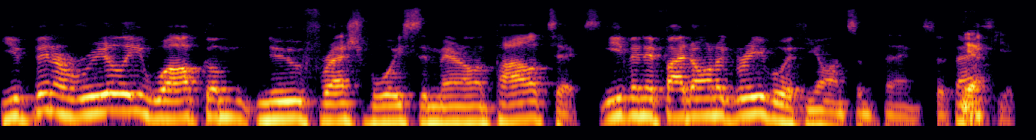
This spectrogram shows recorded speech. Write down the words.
you've been a really welcome new fresh voice in maryland politics even if i don't agree with you on some things. So thank yes. you.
